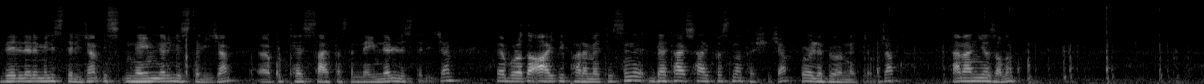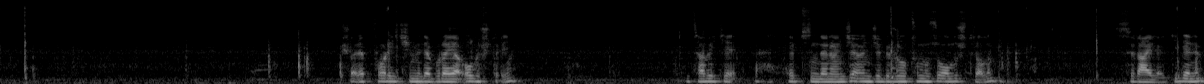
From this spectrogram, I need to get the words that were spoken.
verilerimi listeleyeceğim. is- Name'leri listeleyeceğim. Ee, bu test sayfasında name'leri listeleyeceğim. Ve burada ID parametresini detay sayfasına taşıyacağım. Böyle bir örnek yapacağım. Hemen yazalım. Şöyle for içimi de buraya oluşturayım. Tabii ki hepsinden önce önce bir rootumuzu oluşturalım. Sırayla gidelim.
